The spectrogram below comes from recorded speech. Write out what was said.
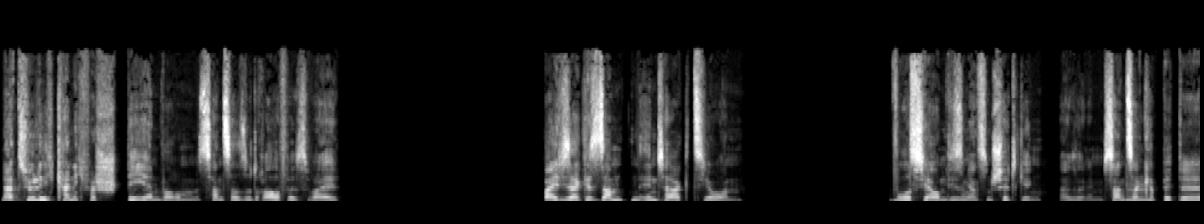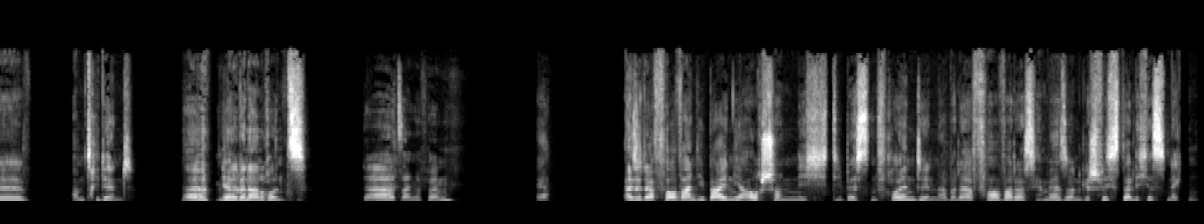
Natürlich kann ich verstehen, warum Sansa so drauf ist, weil bei dieser gesamten Interaktion, wo es ja um diesen ganzen Shit ging, also in dem Sansa-Kapitel am Trident, ne? wir Ja. erinnern uns. Da hat's angefangen. Also davor waren die beiden ja auch schon nicht die besten Freundinnen, aber davor war das ja mehr so ein geschwisterliches Necken.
